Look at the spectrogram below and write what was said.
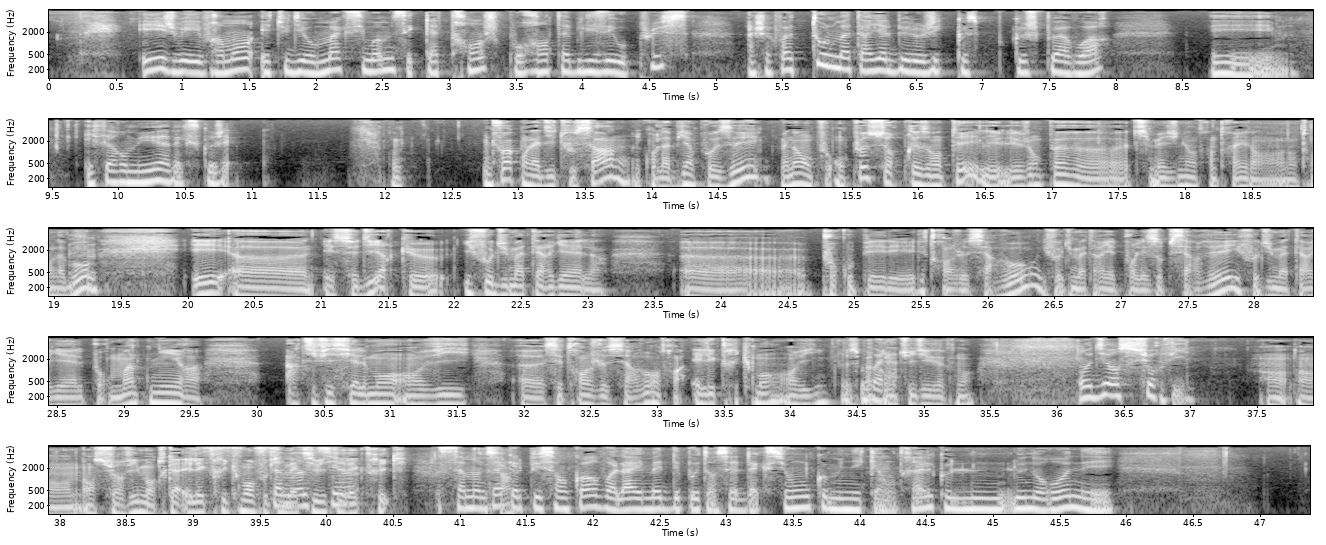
Et je vais vraiment étudier au maximum ces quatre tranches pour rentabiliser au plus à chaque fois tout le matériel biologique que, que je peux avoir et, et faire au mieux avec ce que j'ai. une fois qu'on a dit tout ça et qu'on l'a bien posé, maintenant on peut, se représenter, les, gens peuvent euh, t'imaginer en train de travailler dans, ton labo et, euh, et se dire que il faut du matériel euh, pour couper les, les, tranches de cerveau, il faut du matériel pour les observer, il faut du matériel pour maintenir artificiellement en vie euh, ces tranches de cerveau, électriquement en vie, je ne sais pas comment tu dis exactement. On dit en survie en, survie, mais en tout cas électriquement, il faut qu'il y ait une activité électrique. Ça maintient qu'elle puisse encore voilà, émettre des potentiels d'action, communiquer mm. entre elles, que le, neurone est,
